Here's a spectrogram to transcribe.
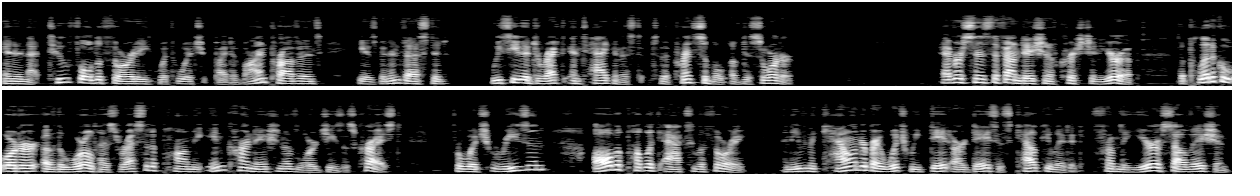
and in that twofold authority with which, by divine providence, he has been invested, we see the direct antagonist to the principle of disorder. Ever since the foundation of Christian Europe, the political order of the world has rested upon the incarnation of Lord Jesus Christ, for which reason all the public acts of authority, and even the calendar by which we date our days is calculated from the year of salvation,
